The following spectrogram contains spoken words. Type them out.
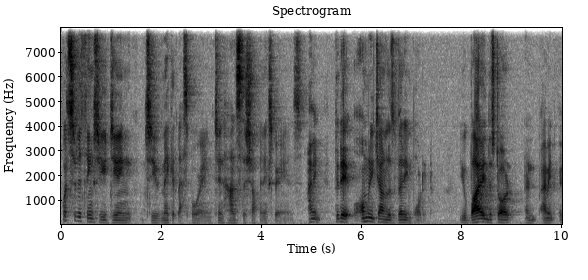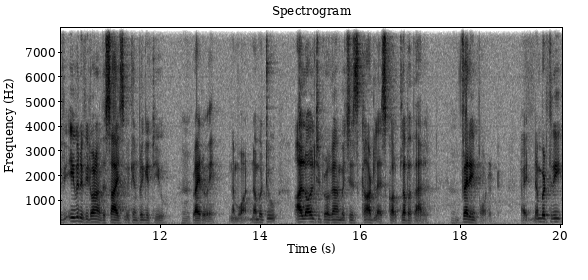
What sort of things are you doing to make it less boring, to enhance the shopping experience? I mean, today omni-channel is very important. You buy in the store, and I mean, if, even if you don't have the size, we can bring it to you Hmm. right away. Number one. Number two, our loyalty program, which is cardless, called Club Apparel, very important. Right. Number three,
